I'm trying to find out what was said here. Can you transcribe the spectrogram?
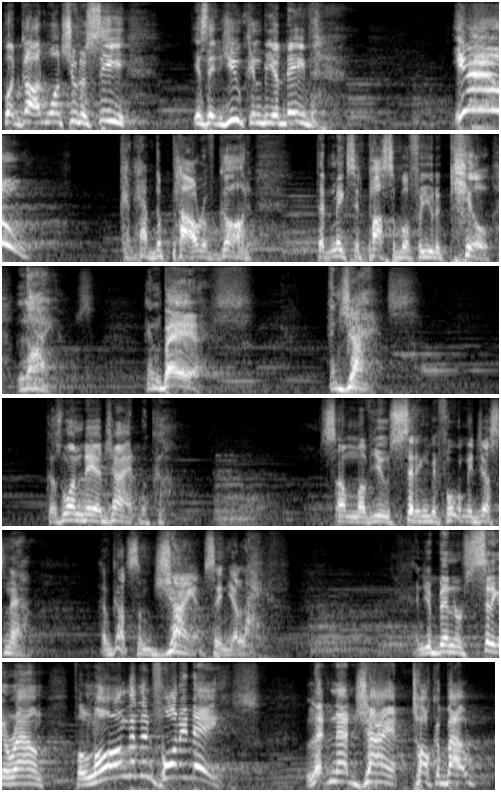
What God wants you to see is that you can be a David. You can have the power of God that makes it possible for you to kill lions and bears and giants. Because one day a giant will come. Some of you sitting before me just now have got some giants in your life. And you've been sitting around for longer than 40 days, letting that giant talk about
